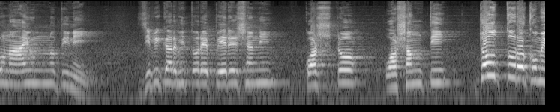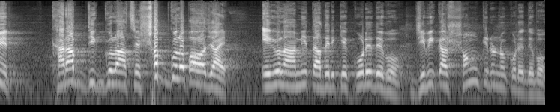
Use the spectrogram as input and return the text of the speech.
কোনো আয় উন্নতি নেই, জীবিকার ভিতরে পেরেশানি, কষ্ট, অশান্তি চৌদ্দ রকমের খারাপ দিকগুলো আছে, সবগুলো পাওয়া যায়। এগুলো আমি তাদেরকে করে দেব, জীবিকা সংকীর্ণ করে দেব।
